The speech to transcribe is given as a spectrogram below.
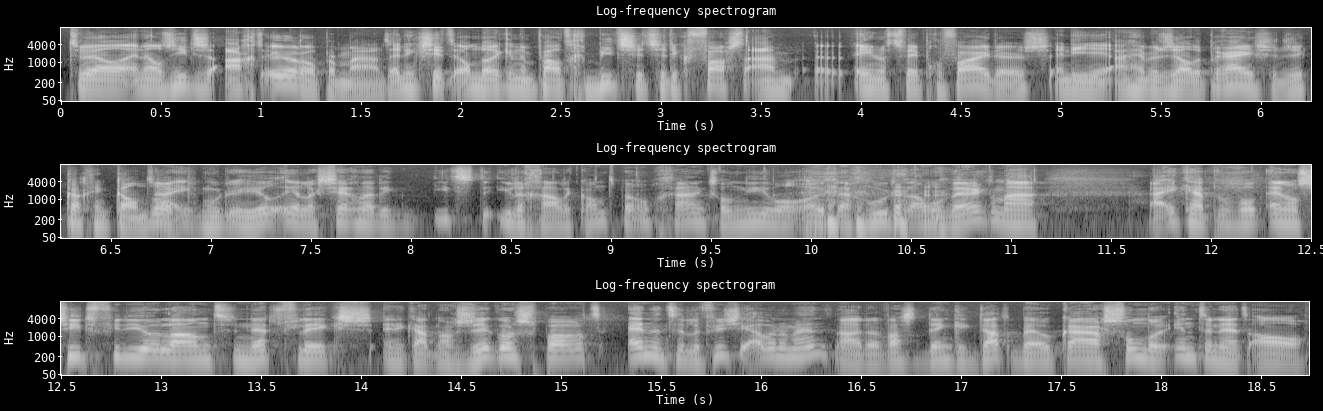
Terwijl NL ziet is 8 euro per maand. En ik zit, omdat ik in een bepaald gebied zit, zit ik vast aan uh, één of twee providers. En die hebben dezelfde prijzen. Dus ik kan geen kant op. Ja, ik moet heel eerlijk zeggen dat ik iets de illegale kant ben opgegaan. Ik zal niet wel uitleggen hoe dat allemaal werkt. Maar ja, ik heb bijvoorbeeld NLC Videoland, Netflix en ik had nog Ziggo Sport en een televisieabonnement. Nou, dat was denk ik dat bij elkaar zonder internet al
